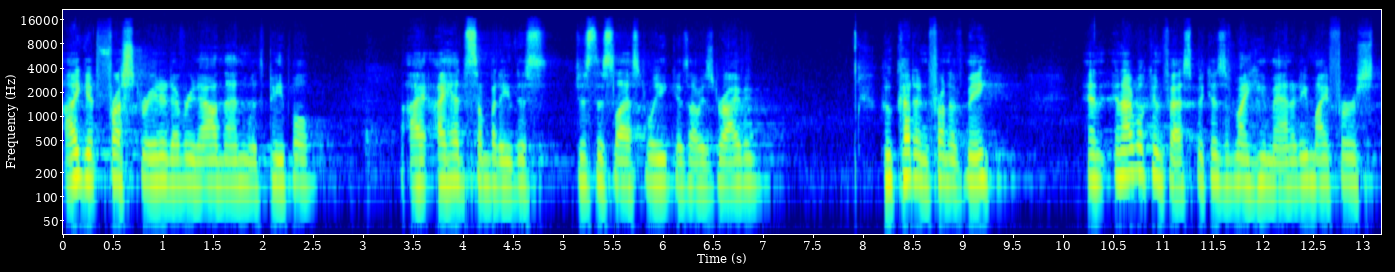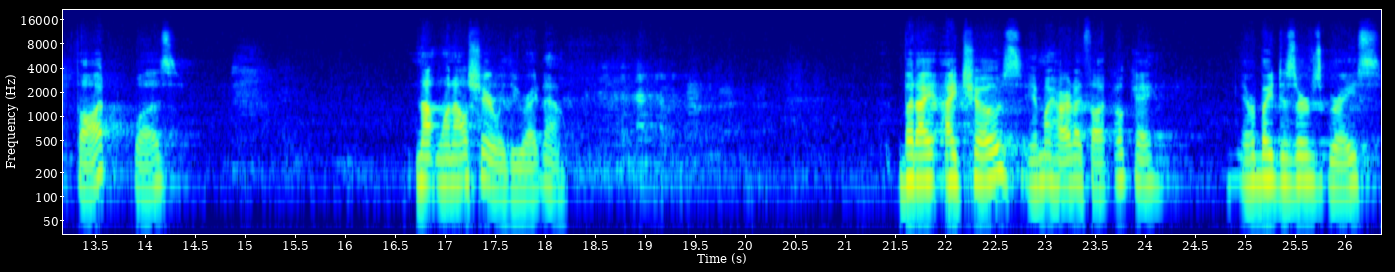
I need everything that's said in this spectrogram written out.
I get frustrated every now and then with people. I, I had somebody this just this last week as I was driving who cut in front of me. And, and I will confess, because of my humanity, my first thought was not one I'll share with you right now. But I, I chose in my heart, I thought, okay, everybody deserves grace.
